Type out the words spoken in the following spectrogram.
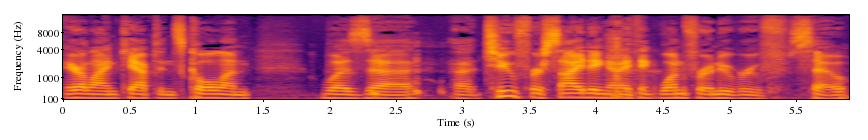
airline captain's colon was uh, uh, two for siding and I think one for a new roof. So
